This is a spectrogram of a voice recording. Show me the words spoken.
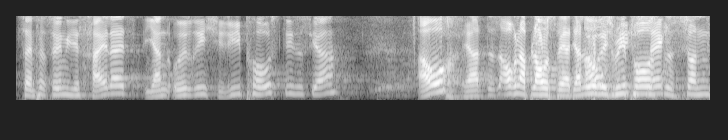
sein persönliches Highlight, Jan Ulrich Repost dieses Jahr. Auch. Ja, das ist auch ein Applaus wert. Jan Ulrich Repost schlecht. ist schon.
